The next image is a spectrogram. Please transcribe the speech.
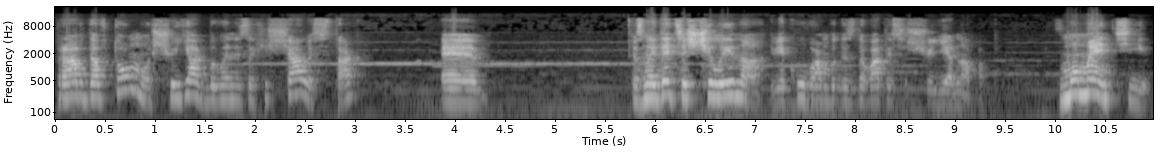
Правда в тому, що як би ви не захищались, так, е, знайдеться щілина, в яку вам буде здаватися, що є напад. В моменті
